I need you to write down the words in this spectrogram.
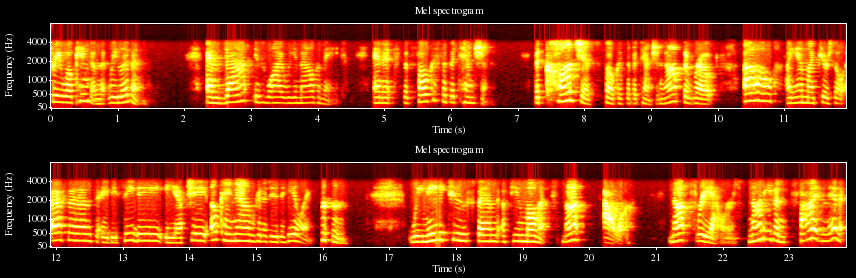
free will kingdom that we live in. And that is why we amalgamate. And it's the focus of attention, the conscious focus of attention, not the rote oh, I am my pure soul essence, A, B, C, D, E, F, G. Okay, now I'm going to do the healing. we need to spend a few moments, not hour, not three hours, not even five minutes,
